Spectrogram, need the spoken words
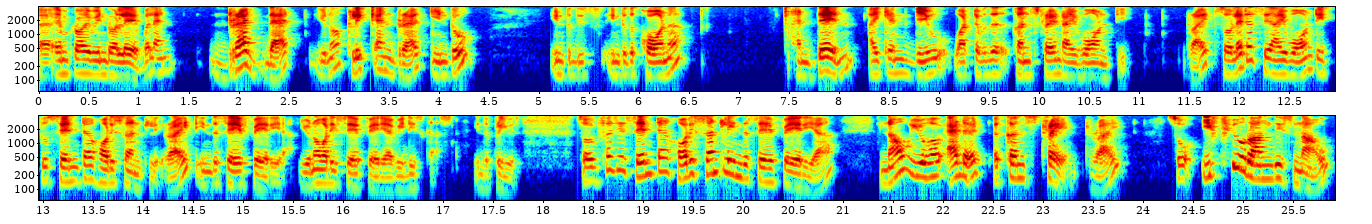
uh, employee window label and drag that you know click and drag into into this into the corner. And then I can give whatever the constraint I want it right? So let us say I want it to center horizontally right? In the safe area. You know what is safe area? We discussed in the previous. So if I say center horizontally in the safe area now you have added a constraint right? So if you run this now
